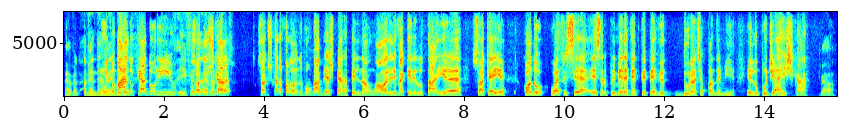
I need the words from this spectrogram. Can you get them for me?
É verdade. Vende, Muito venderia... mais do que a Durinho. Infeliz... Só que é os caras. Só que os caras falaram, não vamos abrir as pernas pra ele, não. Uma hora ele vai querer lutar aí, é. Só que aí, quando o UFC, esse era o primeiro evento pay-per-view durante a pandemia. Ele não podia arriscar. É.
